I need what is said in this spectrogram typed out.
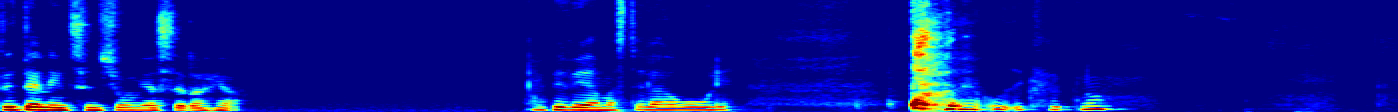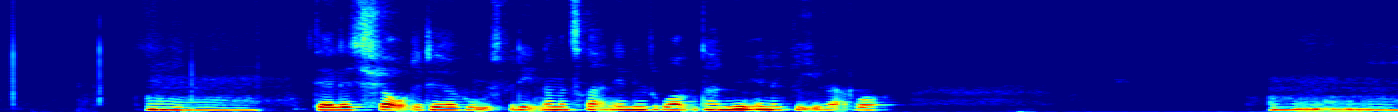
Det er den intention, jeg sætter her. Jeg bevæger mig stille og roligt ud i køkkenet. Mm, det er lidt sjovt i det her hus, fordi når man træder ind i et nyt rum, der er ny energi i hvert rum. Mm.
